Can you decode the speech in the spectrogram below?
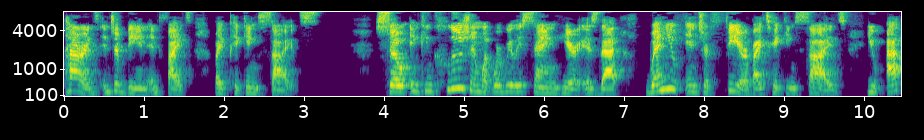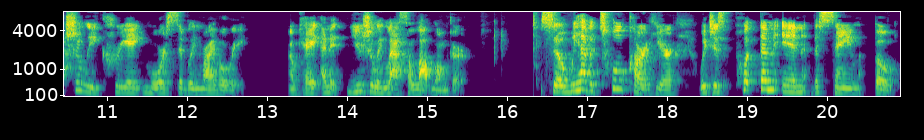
parents intervene in fights by picking sides. So in conclusion, what we're really saying here is that when you interfere by taking sides, you actually create more sibling rivalry. Okay. And it usually lasts a lot longer. So we have a tool card here, which is put them in the same boat.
